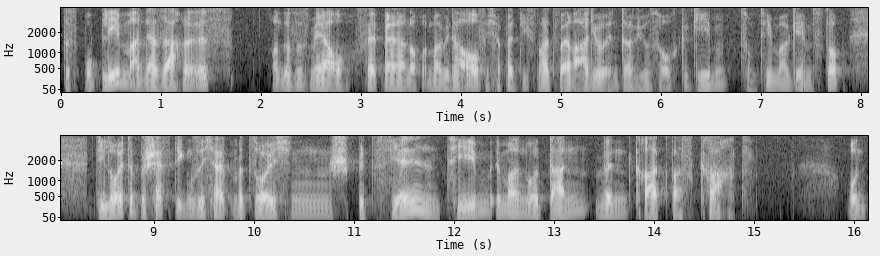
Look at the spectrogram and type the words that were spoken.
Das Problem an der Sache ist, und das ist mir ja auch, fällt mir ja noch immer wieder auf, ich habe ja diesmal zwei Radio-Interviews auch gegeben zum Thema GameStop. Die Leute beschäftigen sich halt mit solchen speziellen Themen immer nur dann, wenn gerade was kracht. Und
